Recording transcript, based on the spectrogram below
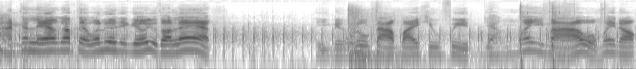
หันกันแล้วครับ แต่ว่าเลือดยังเยอะอยู่ตอนแรก อีกหนึ่งลูกตามไปคิวฟีดยังไม่มาครับผมไม่น็อก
